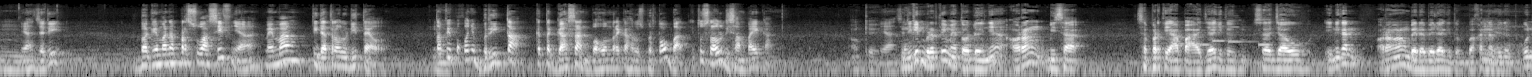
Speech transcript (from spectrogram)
Hmm. Ya, jadi bagaimana persuasifnya memang tidak terlalu detail. Tapi pokoknya berita ketegasan bahwa mereka harus bertobat itu selalu disampaikan. Oke. Ya, jadi- Mungkin berarti metodenya orang bisa seperti apa aja gitu. Sejauh ini kan orang-orang beda-beda gitu. Bahkan Iya. nabi-nabi pun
